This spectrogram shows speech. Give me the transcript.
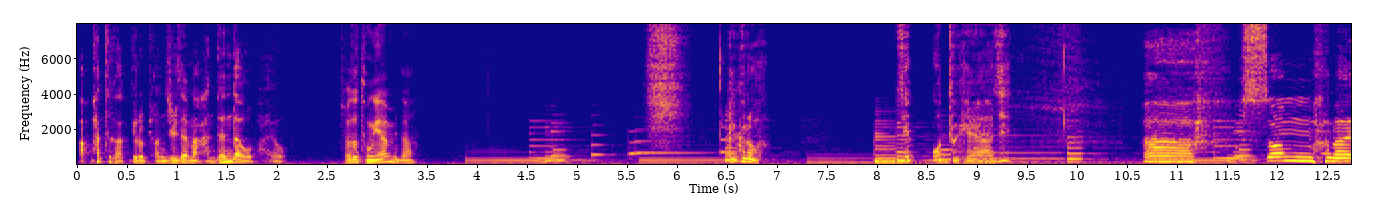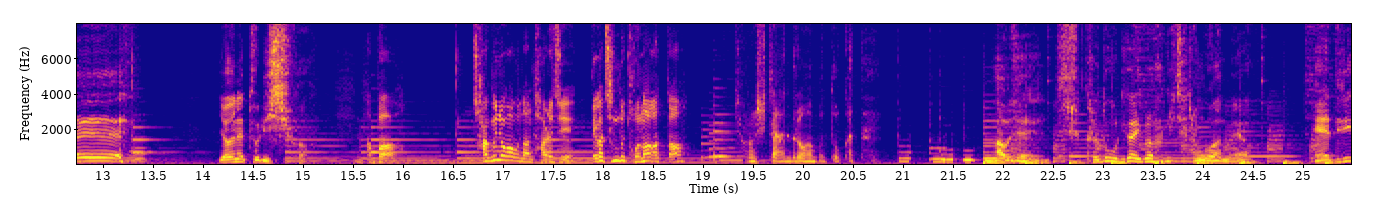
아파트 갖기로 변질되면 안 된다고 봐요. 저도 동의합니다. 아니 그럼 이제 어떻게 해야 하지? 아, 썸 하나에 연애 둘이죠. 아빠, 작은 형하고 난 다르지. 내가 진도 더 나갔다. 결혼식장 안 들어간 건 똑같아. 아버지, 그래도 우리가 이걸 하길 잘한 것 같네요. 애들이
